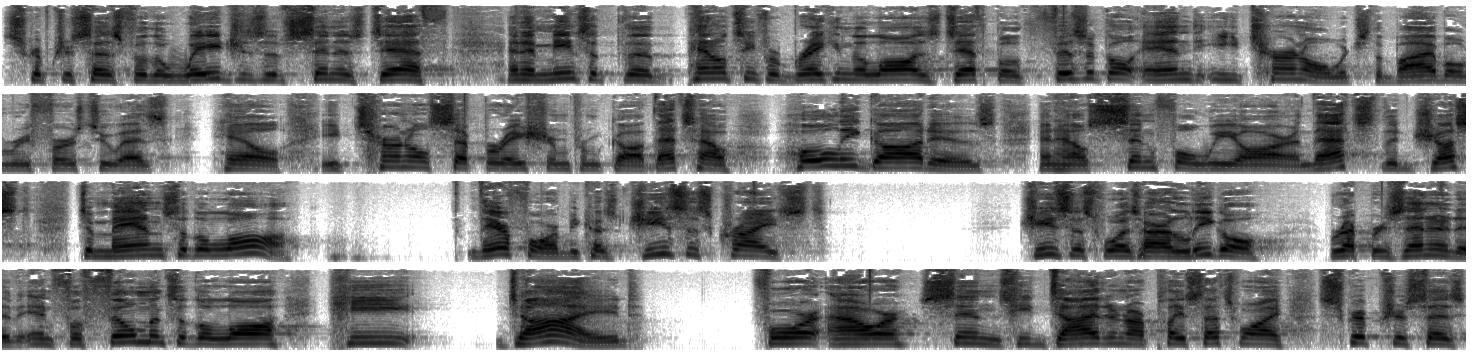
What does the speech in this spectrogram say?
Scripture says, For the wages of sin is death. And it means that the penalty for breaking the law is death, both physical and eternal, which the Bible refers to as hell. Eternal separation from God. That's how holy God is and how sinful we are. And that's the just demands of the law. Therefore, because Jesus Christ, Jesus was our legal representative. In fulfillment of the law, he died for our sins. He died in our place. That's why Scripture says,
